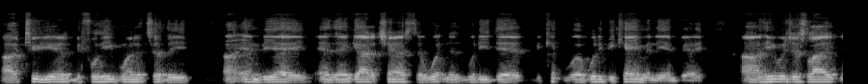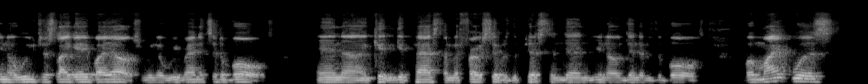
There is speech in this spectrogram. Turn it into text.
uh, two years before he went into the uh, NBA, and then got a chance to witness what he did, became, what he became in the NBA. Uh, he was just like you know we were just like everybody else. You know we ran into the Bulls and uh, couldn't get past them. At first it was the Pistons, then you know then it was the Bulls. But Mike was,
